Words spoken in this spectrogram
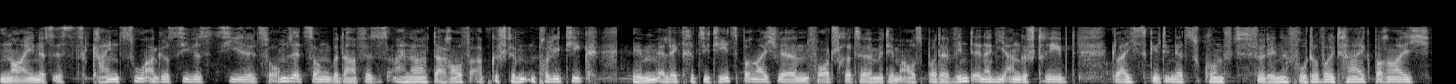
Nein, es ist kein zu aggressives Ziel. Zur Umsetzung bedarf es einer darauf abgestimmten Politik. Im Elektrizitätsbereich werden Fortschritte mit dem Ausbau der Windenergie angestrebt. Gleiches gilt in der Zukunft für den Photovoltaikbereich.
